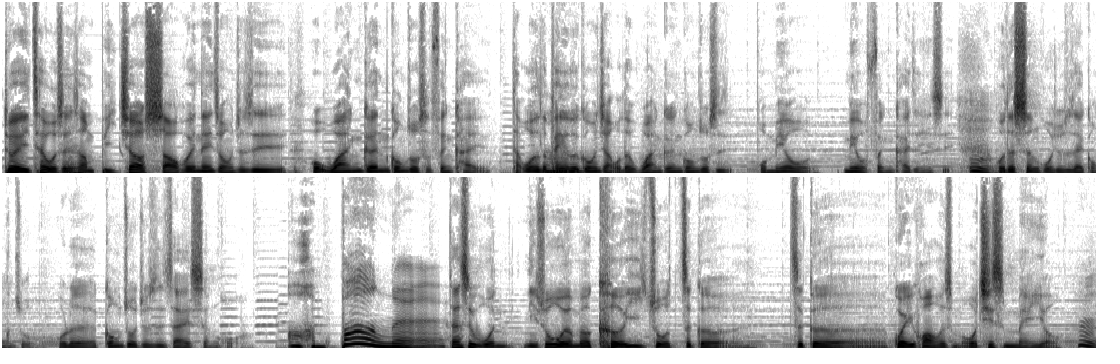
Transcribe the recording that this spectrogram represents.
对，在我身上比较少会那种，就是我玩跟工作是分开的。他我的朋友都跟我讲，我的玩跟工作是我没有没有分开这件事。嗯，我的生活就是在工作，我的工作就是在生活。哦，很棒哎！但是我你说我有没有刻意做这个这个规划或什么？我其实没有。嗯，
